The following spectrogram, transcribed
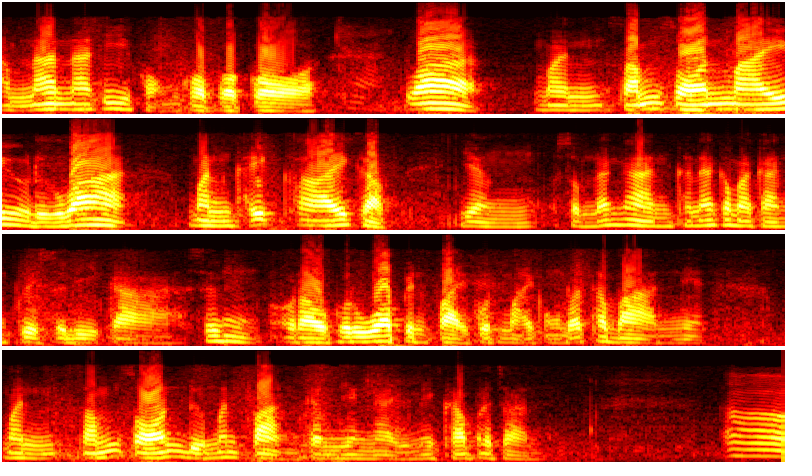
อำนาจหน้าที่ของคอปกค่ะว่ามันซ้ำซ้อนไหมหรือว่ามันคล้ายๆกับ อย่างสำนักงานคณะกรรมการกฤษฎีกา ซึ่งเราก็รู้ว่าเป็นฝ่ายกฎหมายของรัฐบาลเนี่ย มันซ้ำซ้อนหรือมันต่างกันยังไงไหมครับอาจารย์เอ่อ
